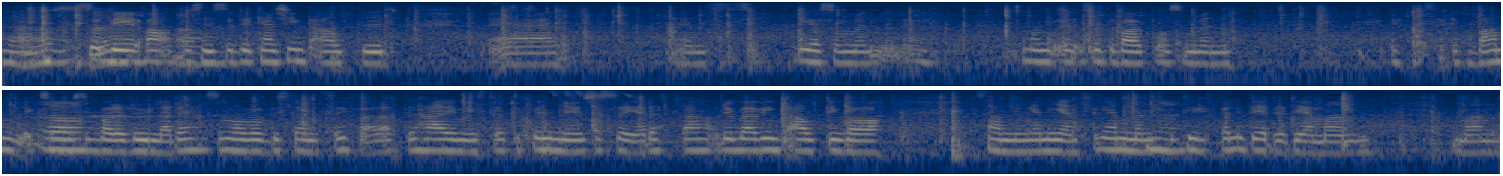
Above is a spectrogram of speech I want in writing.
Man Eh, så det, ja, Ja. precis, så det kanske inte alltid eh, ens, det är som en, eh, man sätter bara på som en ett, ett band liksom Ja. och så bara rullar det. Så man har bestämt sig för att det här är min strategi nu så säger jag detta. Och det behöver inte alltid vara sanningen egentligen men Nej. för tillfället är det det man, man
